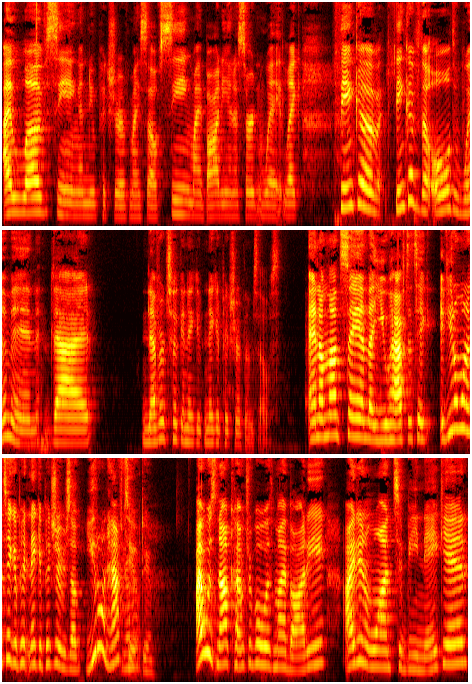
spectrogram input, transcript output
I love seeing a new picture of myself, seeing my body in a certain way. Like think of think of the old women that never took a naked naked picture of themselves. And I'm not saying that you have to take if you don't want to take a naked picture of yourself, you don't have You to. don't have to. I was not comfortable with my body. I didn't want to be naked.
